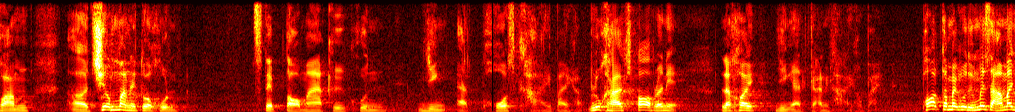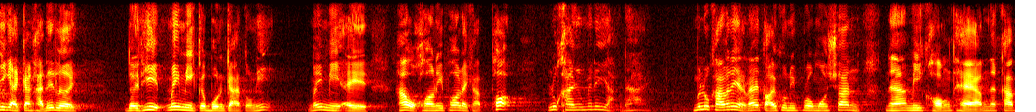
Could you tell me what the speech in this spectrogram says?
ความเชื่อมั่นในตัวคุณ step ต่อมาคือคุณ ยิง ad โพสต์ขายไปครับ ลูกค้าชอบแล้วเนี่ยแล้วค่อยยิงแอดการขายเข้าไป เพราะทำไมคุณถึงไม่สามารถยิงแอดการขายได้เลย โดยที่ไม่มีกระบวนการตรงนี้ ไม่มีไอ้ห้าหัวข้อนี้เพราะอะไรครับ เพราะลูกค้ายังไม่ได้อยากได้เมื่อลูกค้าไม่ได้อยากได้ต่อให้คุณมีโปรโมชั่นนะฮะมีของแถมนะครับ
